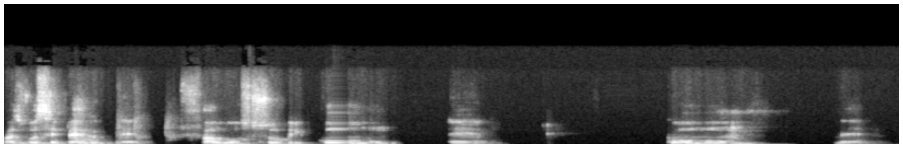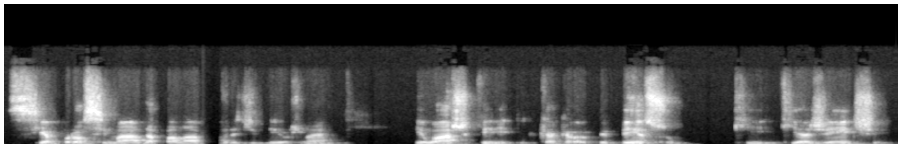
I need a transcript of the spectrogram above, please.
Mas você é, falou sobre como é, como é, se aproximar da palavra de Deus, né? Eu acho que, eu penso que, que a gente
